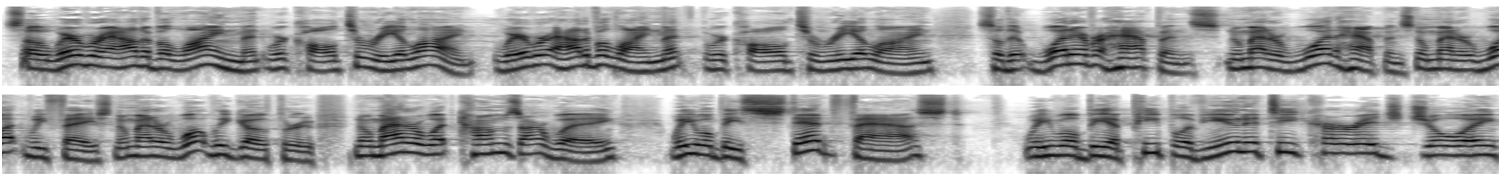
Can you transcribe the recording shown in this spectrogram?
So, where we're out of alignment, we're called to realign. Where we're out of alignment, we're called to realign so that whatever happens, no matter what happens, no matter what we face, no matter what we go through, no matter what comes our way, we will be steadfast. We will be a people of unity, courage, joy,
